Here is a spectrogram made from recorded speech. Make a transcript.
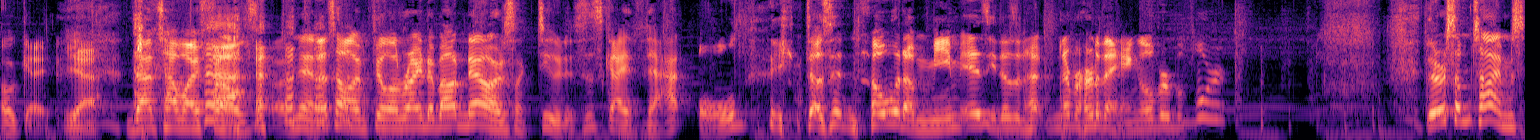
okay, yeah. that's how I felt. Man, that's how I'm feeling right about now. I was like, dude, is this guy that old? He doesn't know what a meme is. He doesn't have, never heard of the Hangover before. There are some times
